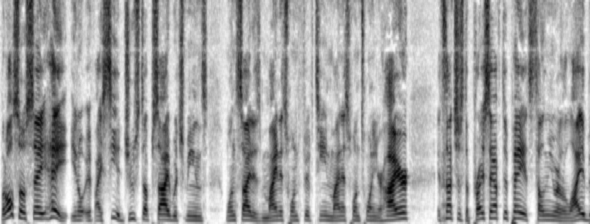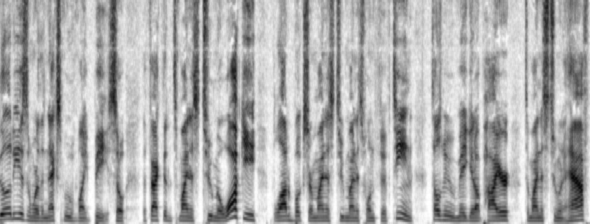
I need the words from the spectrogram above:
But also say, hey, you know, if I see a juiced upside, which means one side is minus 115, minus 120 or higher, it's not just the price I have to pay, it's telling me where the liability is and where the next move might be. So the fact that it's minus two Milwaukee, a lot of books are minus two, minus 115, tells me we may get up higher to minus two and a half.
